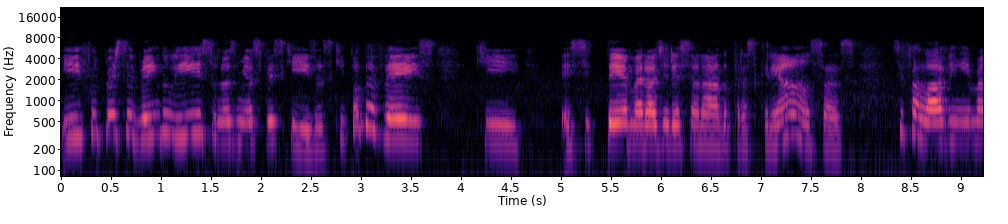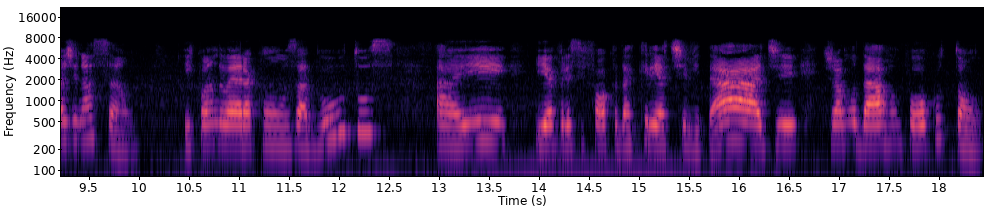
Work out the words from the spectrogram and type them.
E fui percebendo isso nas minhas pesquisas, que toda vez que esse tema era direcionado para as crianças, se falava em imaginação. E quando era com os adultos, aí ia para esse foco da criatividade, já mudava um pouco o tom.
